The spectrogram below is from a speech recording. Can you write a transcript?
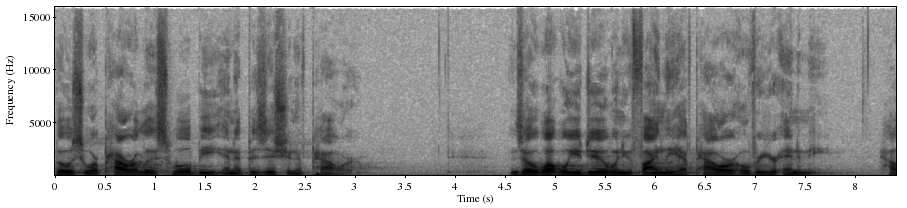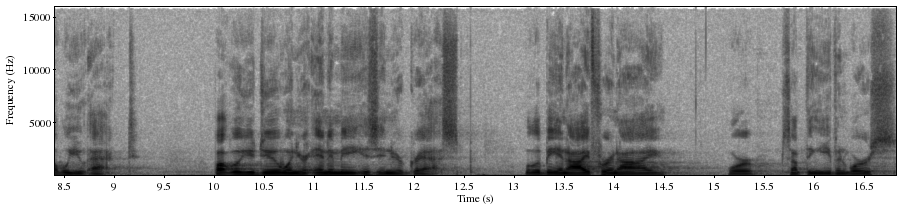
those who are powerless will be in a position of power. And so, what will you do when you finally have power over your enemy? How will you act? What will you do when your enemy is in your grasp? Will it be an eye for an eye or something even worse?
